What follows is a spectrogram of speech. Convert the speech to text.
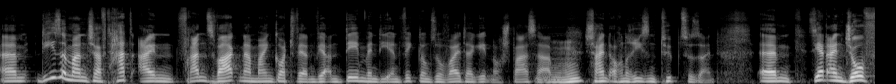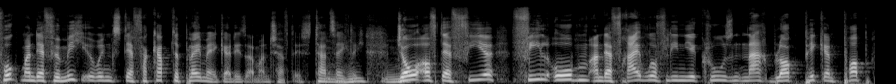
Ähm, diese Mannschaft hat einen Franz Wagner, mein Gott, werden wir an dem, wenn die Entwicklung so weitergeht, noch Spaß haben. Scheint auch ein Riesentyp zu sein. Ähm, sie hat einen Joe Vogtmann, der für mich übrigens der verkappte Playmaker dieser Mannschaft ist, tatsächlich. Joe auf der 4, viel oben an der Freiwurflinie cruisen, nach Block, Pick and Pop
